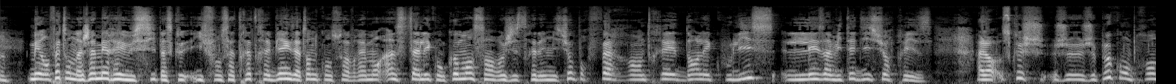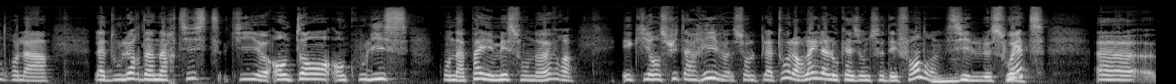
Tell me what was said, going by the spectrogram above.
Mais en fait, on n'a jamais réussi parce qu'ils font ça très très bien. Ils attendent qu'on soit vraiment installé, qu'on commence à enregistrer l'émission pour faire rentrer dans les coulisses les invités dits surprises. Alors, ce que je, je, je peux comprendre la la douleur d'un artiste qui euh, entend en coulisses qu'on n'a pas aimé son œuvre et qui ensuite arrive sur le plateau. Alors là, il a l'occasion de se défendre Mhm. s'il le souhaite. Euh,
